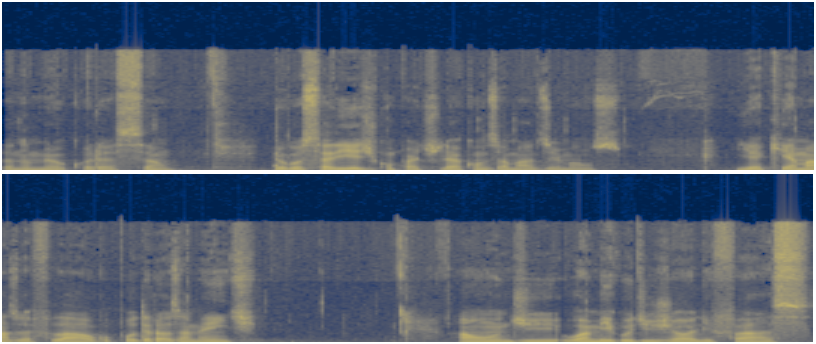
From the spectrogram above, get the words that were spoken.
no meu coração. Eu gostaria de compartilhar com os amados irmãos. E aqui, amados, vai falar algo poderosamente, aonde o amigo de Jó lhe faz,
